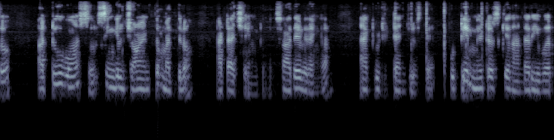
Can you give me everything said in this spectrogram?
సో ఆ టూ బోన్స్ సింగిల్ జాయింట్తో మధ్యలో అటాచ్ అయి ఉంటుంది. సో అదేవిధంగా యాక్టివిటీ టెన్ చూస్తే put a metre scale under your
